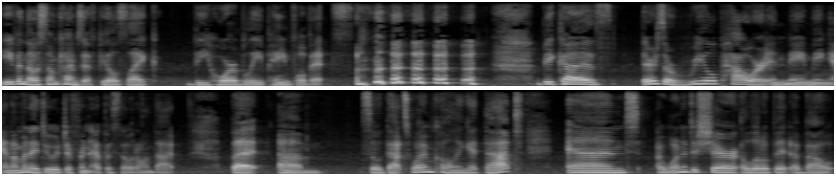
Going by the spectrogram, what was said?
even though sometimes it feels like the horribly painful bits. because there's a real power in naming, and I'm going to do a different episode on that. But um, so that's why I'm calling it that. And I wanted to share a little bit about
